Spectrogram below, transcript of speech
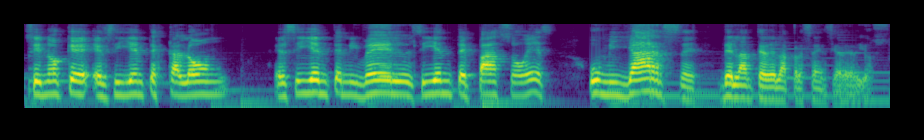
sino que el siguiente escalón, el siguiente nivel, el siguiente paso es humillarse delante de la presencia de Dios.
